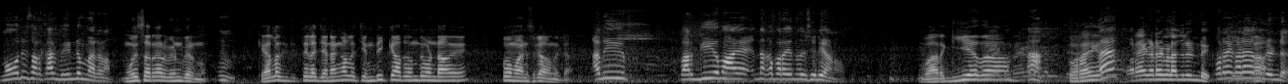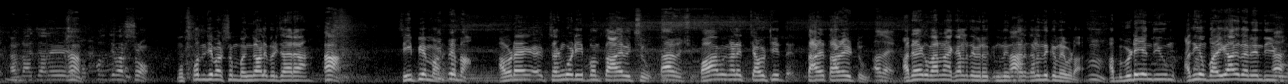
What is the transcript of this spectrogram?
മോദി സർക്കാർ വീണ്ടും വരണം. മോദി സർക്കാർ വീണ്ടും വരണം. കേരളത്തിലെ ജനങ്ങൾ ചിന്തിക്കാതെ എന്തുകൊണ്ടാണ് ഇപ്പൊ മനസ്സിലാവുന്നില്ല. അത് ഈ വർഗീയമായ എന്നൊക്കെ പറയുന്നത് ശരിയാണോ? വർഗീയത കുറെ കുറെ ഘടകങ്ങൾ അതിലുണ്ട്. കുറെ ഘടകങ്ങളുണ്ട്. വർഷം. മുപ്പത്തഞ്ച് വർഷം ബംഗാളി ഭരിച്ചാര ആ. സി പി എം ആണ്. അവിടെ ചെങ്കോടി ഇപ്പം താഴെ വെച്ചു. പാവങ്ങളെ ചവിട്ടി താഴെ താഴെ ഇട്ടു. അതെ. അദ്ദേഹം ഭരണ കേരളത്തിൽ നിലനിൽക്കുന്ന ഇവിടെ. അപ്പൊ ഇവിടെ എന്ത് ചെയ്യും? അധികം വൈകാതെ തന്നെ എന്ത് ചെയ്യും?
